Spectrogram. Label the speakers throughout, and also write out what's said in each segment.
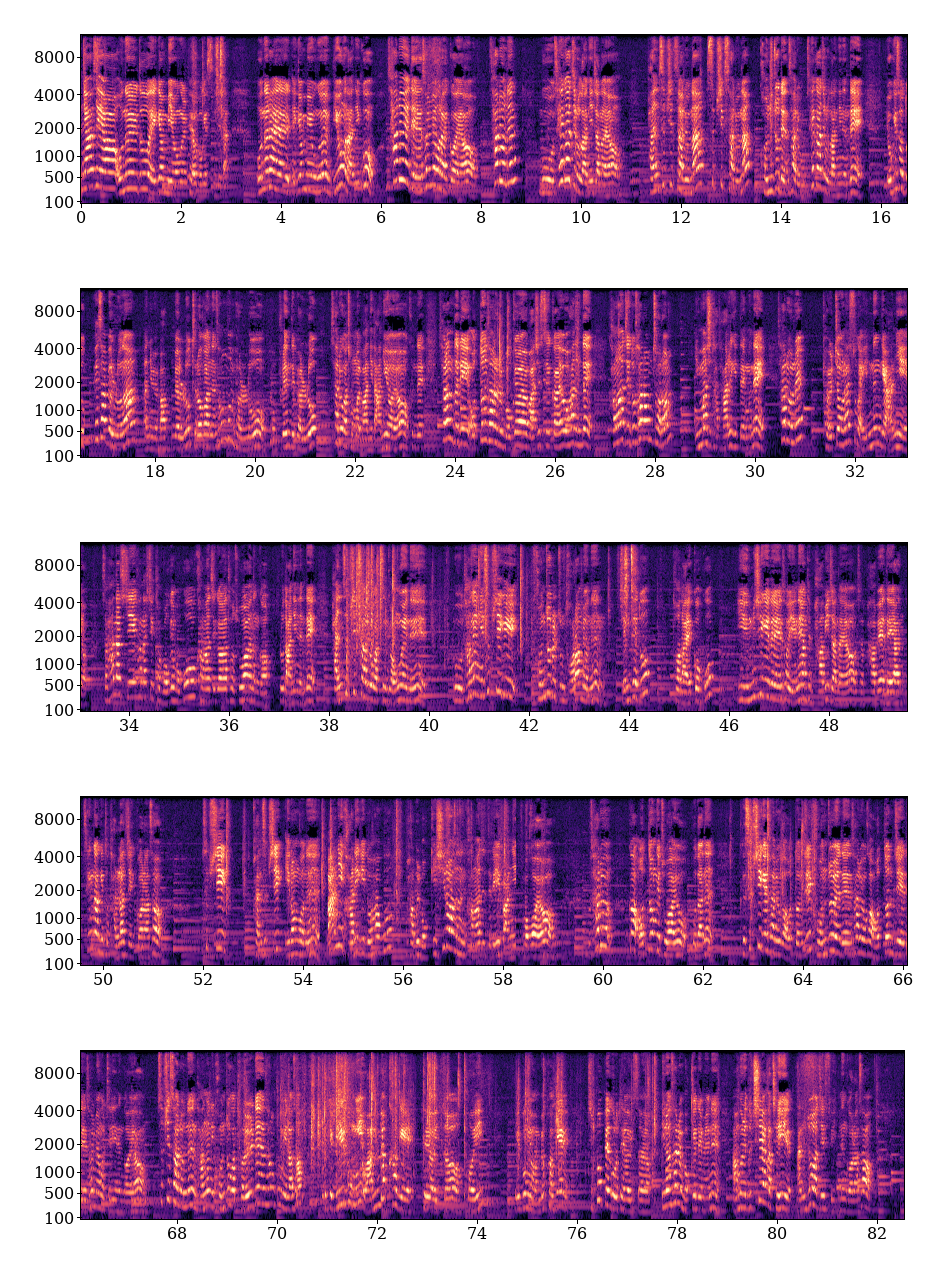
Speaker 1: 안녕하세요. 오늘도 애견 미용을 배워보겠습니다. 오늘 할 애견 미용은 미용은 아니고 사료에 대해 설명을 할 거예요. 사료는 뭐 세 가지로 나뉘잖아요. 반습식 사료나 습식 사료나 건조된 사료 세 가지로 나뉘는데 여기서도 회사별로나 아니면 맛별로 들어가는 성분별로 뭐 브랜드별로 사료가 정말 많이 나뉘어요. 근데 사람들이 어떤 사료를 먹여야 맛있을까요? 하는데 강아지도 사람처럼 입맛이 다 다르기 때문에 사료를 결정을 할 수가 있는 게 아니에요. 그래서 하나씩 하나씩 더 먹여보고 강아지가 더 좋아하는 거로 나뉘는데 반습식 사료 같은 경우에는 뭐 당연히 습식이 건조를 좀 덜하면은 냄새도 더 날 거고 이 음식에 대해서 얘네한테 밥이잖아요. 그래서 밥에 대한 생각이 더 달라질 거라서 습식, 간습식 이런 거는 많이 가리기도 하고 밥을 먹기 싫어하는 강아지들이 많이 먹어요. 뭐 사료가 어떤 게 좋아요? 보다는 그 습식의 사료가 어떤지 건조에 대한 사료가 어떤지에 대해 설명을 드리는 거예요. 습식 사료는 당연히 건조가 덜 된 상품이라서 이렇게 밀봉이 완벽하게 되어 있죠. 거의 밀봉이 완벽하게 지퍼백으로 되어 있어요. 이런 사료를 먹게 되면 은 아무래도 치아가 제일 안 좋아질 수 있는 거라서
